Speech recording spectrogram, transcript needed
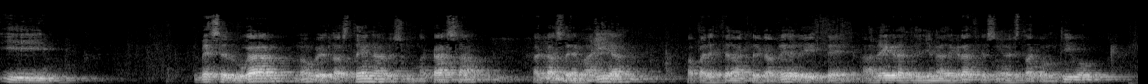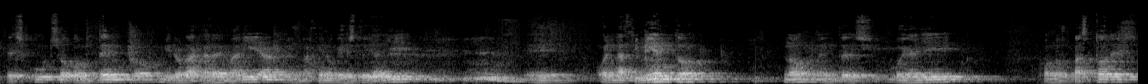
y ves el lugar, ¿no? ves la escena, ves una casa, a casa de María, aparece el ángel Gabriel, le dice, alégrate llena de gracia, el Señor está contigo, escucho, contemplo, miro la cara de María, me imagino que estoy allí, eh, o el nacimiento, ¿no? Entonces voy allí con los pastores,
